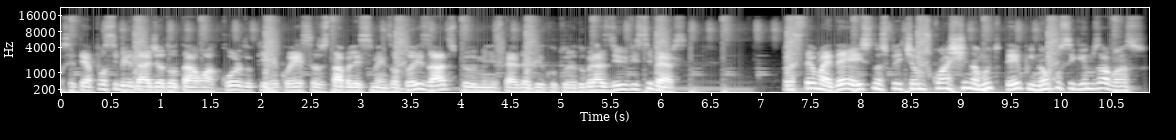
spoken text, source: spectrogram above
você tem a possibilidade de adotar um acordo que reconheça os estabelecimentos autorizados pelo Ministério da Agricultura do Brasil e vice-versa. Para se ter uma ideia, isso nós pleiteamos com a China há muito tempo e não conseguimos avanço.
